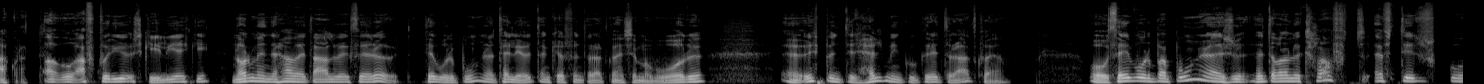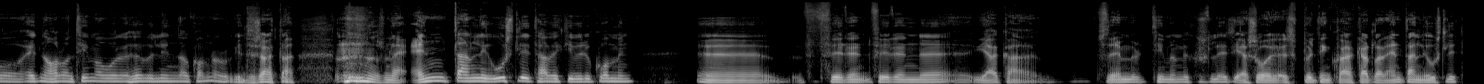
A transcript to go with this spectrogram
Akkurat. Og af hverju skil ég ekki? Normennir hafa þetta alveg þegar auð. Þeir voru búin að telja utan kjörfundaratkvæðin sem að voru eh, uppundir helmingu greitur atkvæða og þeir voru bara búinir að þessu. Þetta var alveg klárt eftir sko einn og halvan tíma voru höfulínna komnar og getur sagt að svona endanleg úslít hafi ekki verið komin uh, fyrir en, fyrir en uh, já, hvað þreymur tíma miklu sluðið, já, svo spurning hvað kallar endanleg úslít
